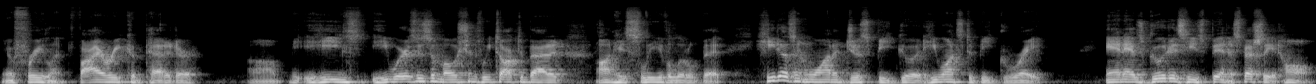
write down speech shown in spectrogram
You know Freeland, fiery competitor. Um, he's he wears his emotions. We talked about it on his sleeve a little bit. He doesn't want to just be good. He wants to be great, and as good as he's been, especially at home.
